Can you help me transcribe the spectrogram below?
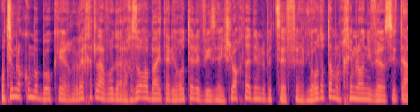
רוצים לקום בבוקר, ללכת לעבודה, לחזור הביתה, לראות טלוויזיה, לשלוח את הילדים לבית ספר, לראות אותם הולכים לאוניברסיטה.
